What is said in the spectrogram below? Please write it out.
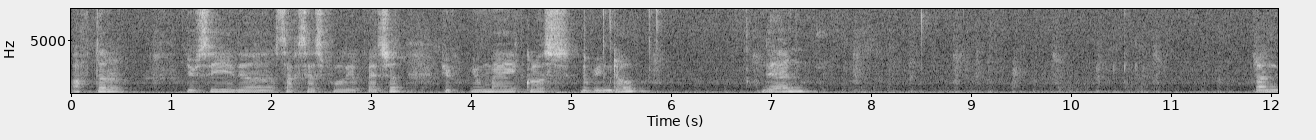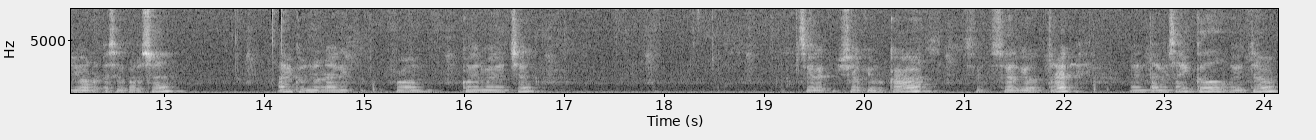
after you see the successfully patched you, you may close the window then run your Assetto Corsa I'm gonna run it from content manager. Select, select your car select your track and time cycle weather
